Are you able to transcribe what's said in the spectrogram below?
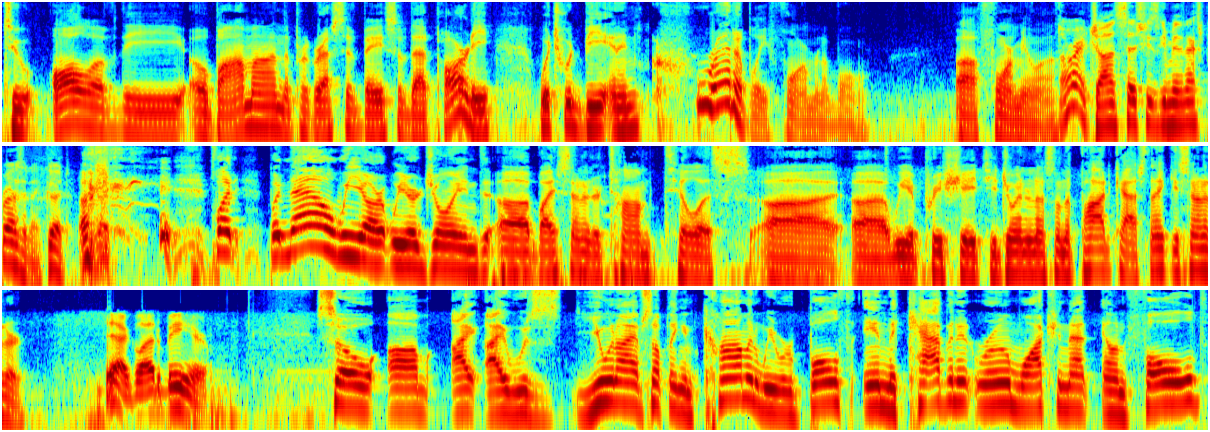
to all of the Obama and the progressive base of that party, which would be an incredibly formidable uh, formula. All right. John says she's going to be the next president. Good. But but now we are we are joined uh, by Senator Thom Tillis. Uh, uh, we appreciate you joining us on the podcast. Thank you, Senator. Yeah, glad to be here. So um, I, I was you and I have something in common. We were both in the cabinet room watching that unfold,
